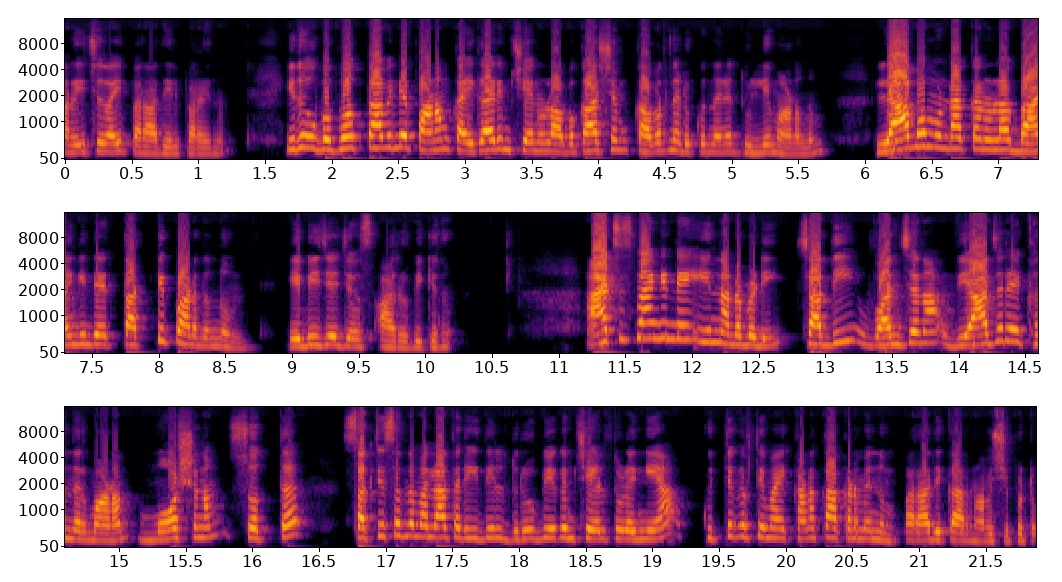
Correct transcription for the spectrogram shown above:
അറിയിച്ചതായി പരാതിയിൽ പറയുന്നു. ഇത് ഉപഭോക്താവിന്റെ പണം കൈകാര്യം ചെയ്യാനുള്ള അവകാശം കവർന്നെടുക്കുന്നതിന് തുല്യമാണെന്നും ലാഭമുണ്ടാക്കാനുള്ള ബാങ്കിന്റെ തട്ടിപ്പാണെന്നും എ ബി ജെ ജോസ് ആരോപിക്കുന്നു. ആക്സിസ് ബാങ്കിന്റെ ഈ നടപടി ചതി വഞ്ചന വ്യാജരേഖ നിർമ്മാണം മോഷണം സ്വത്ത് സത്യസന്ധമല്ലാത്ത രീതിയിൽ ദുരുപയോഗം ചെയ്യൽ തുടങ്ങിയ കുറ്റകൃത്യമായി കണക്കാക്കണമെന്നും പരാതിക്കാരൻ ആവശ്യപ്പെട്ടു.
